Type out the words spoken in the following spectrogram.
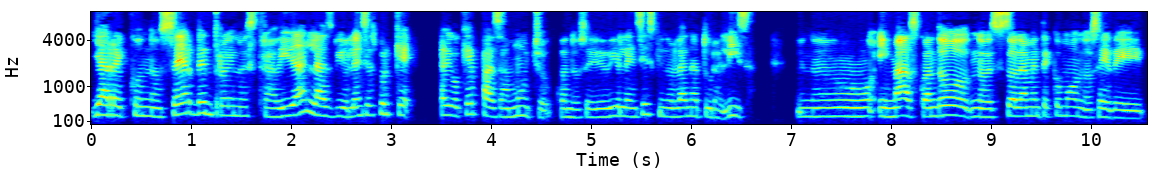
y a reconocer dentro de nuestra vida las violencias, porque algo que pasa mucho cuando se vive violencia es que uno la naturaliza. Uno- y más cuando no es solamente como, no sé, de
